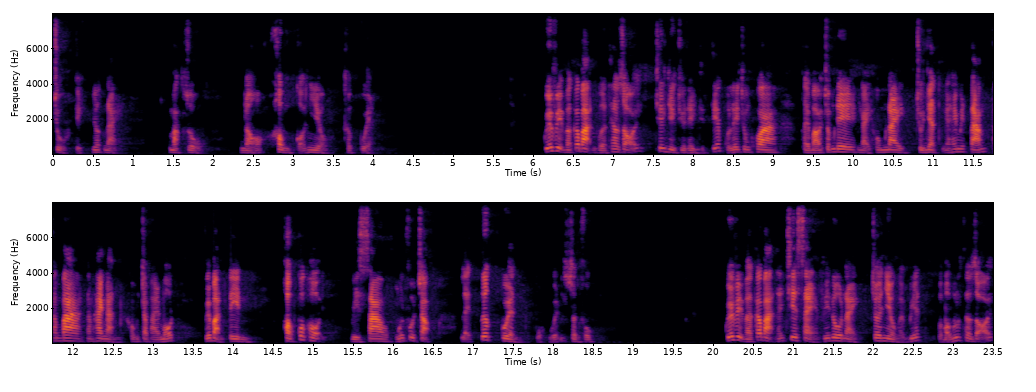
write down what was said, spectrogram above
chủ tịch nước này, mặc dù nó không có nhiều thực quyền. Quý vị và các bạn vừa theo dõi chương trình truyền hình trực tiếp của Lê Trung Khoa, Thời báo chấm ngày hôm nay, Chủ nhật ngày 28 tháng 3 năm 2021 với bản tin Họp Quốc hội vì sao Nguyễn Phú Trọng lại tước quyền của Nguyễn Xuân Phúc. Quý vị và các bạn hãy chia sẻ video này cho nhiều người biết và bấm nút theo dõi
